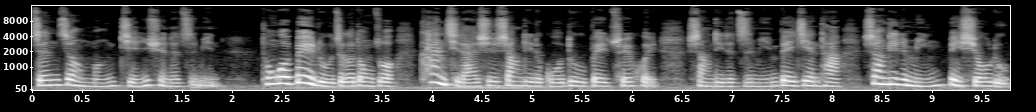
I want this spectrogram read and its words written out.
真正蒙拣选的子民。通过被掳这个动作，看起来是上帝的国度被摧毁，上帝的子民被践踏，上帝的名被羞辱，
